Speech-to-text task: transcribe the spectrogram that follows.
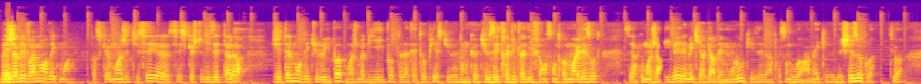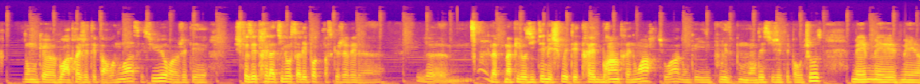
Mais jamais vraiment avec moi, parce que moi, tu sais, euh, c'est ce que je te disais tout à l'heure. J'ai tellement vécu le hip-hop, moi je m'habillais hip-hop de la tête aux pieds, si tu veux. Donc euh, tu faisais très vite la différence entre moi et les autres. C'est-à-dire que moi j'arrivais, les mecs qui regardaient mon look, ils avaient l'impression de voir un mec de chez eux, quoi. Tu vois. Donc euh, bon après j'étais pas renois c'est sûr, j'étais, je faisais très latinos à l'époque parce que j'avais ma pilosité, mes cheveux étaient très bruns, très noirs, tu vois, donc ils pouvaient me demander si j'étais pas autre chose. Mais, mais, mais, euh,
